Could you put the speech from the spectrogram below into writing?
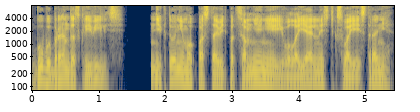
Губы Бренда скривились. Никто не мог поставить под сомнение его лояльность к своей стране.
